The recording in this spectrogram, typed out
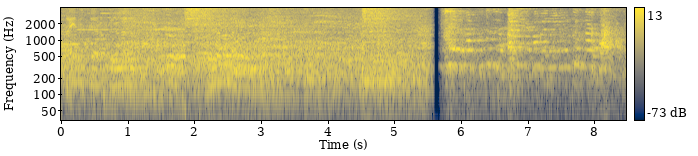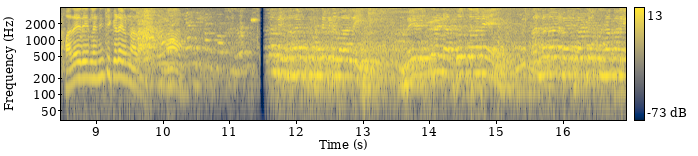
ప్రైజ్ ఇచ్చారు పిల్లలు. పదహైదేళ్ళ నుంచి ఇక్కడే ఉన్నారు ఆ. ఇవ్వాలి మీరు ఇచ్చిన డబ్బులతోనే అన్నదానం ఏర్పాటు చేస్తున్నామని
